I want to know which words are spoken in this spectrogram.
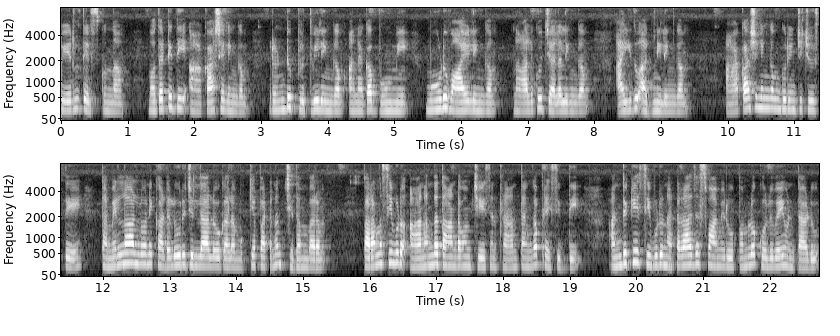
పేర్లు తెలుసుకుందాం. మొదటిది ఆకాశలింగం రెండు పృథ్వీలింగం అనగా భూమి మూడు వాయులింగం నాలుగు జలలింగం ఐదు అగ్నిలింగం. ఆకాశలింగం గురించి చూస్తే తమిళనాడులోని కడలూరు జిల్లాలో గల ముఖ్య పట్టణం చిదంబరం. పరమశివుడు ఆనంద తాండవం చేసిన ప్రాంతంగా ప్రసిద్ధి. అందుకే శివుడు నటరాజస్వామి రూపంలో కొలువై ఉంటాడు.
